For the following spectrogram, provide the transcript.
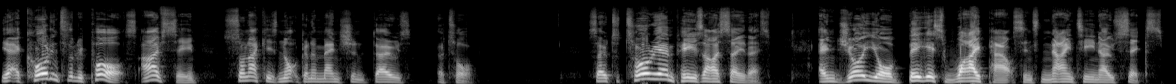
Yet, according to the reports I've seen, Sunak is not going to mention those at all. So, to Tory MPs, I say this enjoy your biggest wipeout since 1906.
